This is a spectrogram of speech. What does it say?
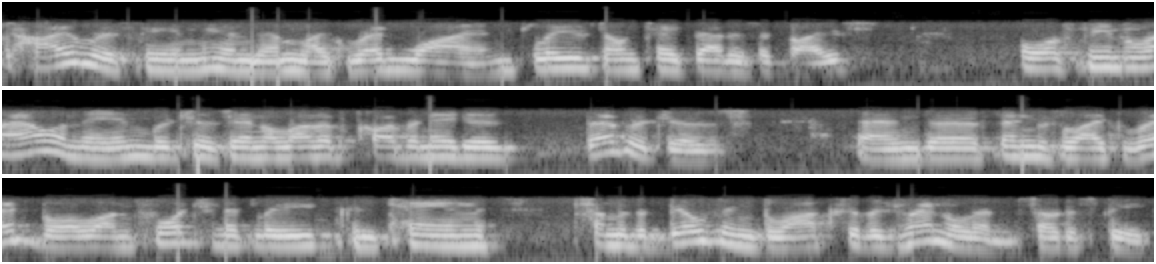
tyrosine in them, like red wine. Please don't take that as advice. Or phenylalanine, which is in a lot of carbonated beverages. And uh, things like Red Bull, unfortunately, contain some of the building blocks of adrenaline, so to speak.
